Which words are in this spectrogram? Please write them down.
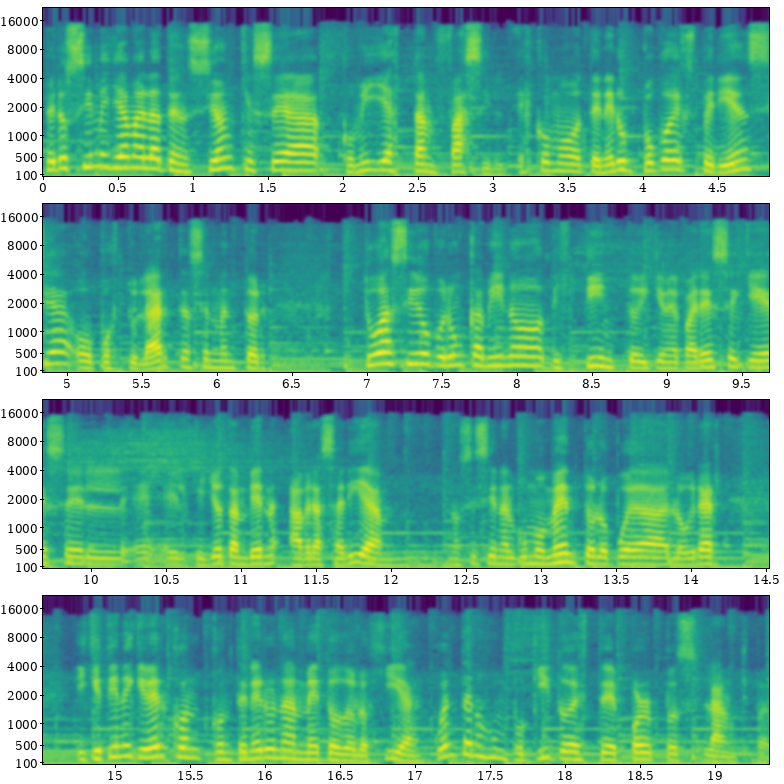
pero sí me llama la atención que sea, comillas, tan fácil. Es como tener un poco de experiencia o postularte a ser mentor. Tú has ido por un camino distinto y que me parece que es el, el que yo también abrazaría. No sé si en algún momento lo pueda lograr y que tiene que ver con, tener una metodología. Cuéntanos un poquito de este Purpose Launchpad.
